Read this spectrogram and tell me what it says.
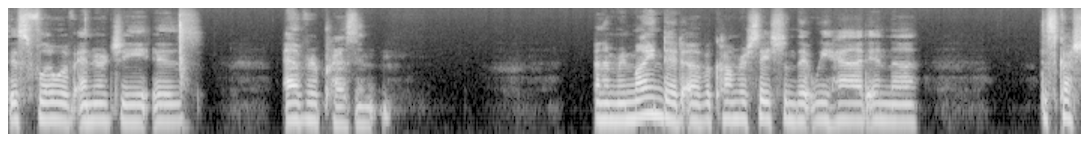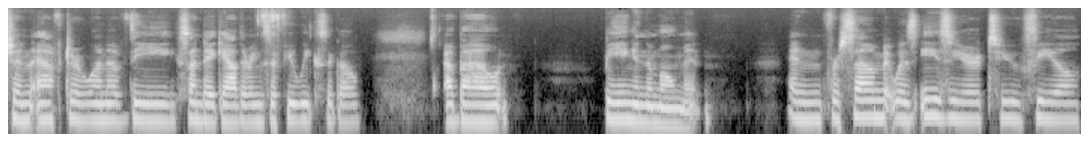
This flow of energy is ever present. And I'm reminded of a conversation that we had in the discussion after one of the Sunday gatherings a few weeks ago about being in the moment. And for some, it was easier to feel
